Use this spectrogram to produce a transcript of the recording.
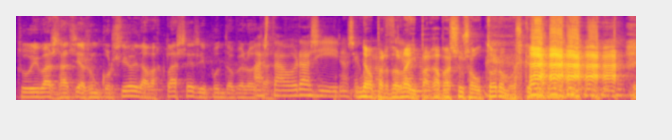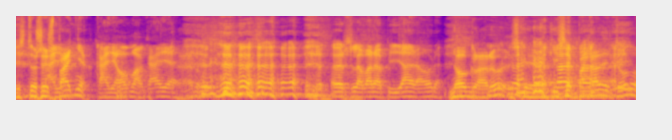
tú ibas, hacías un cursillo y dabas clases y punto pelota. Hasta ahora sí, no sé. No, perdona, y pagaba sus autónomos. que- Esto es Calla, España. Calla, Oma, calla. a ver si la van a pillar ahora. No, claro, es que aquí se paga de todo.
